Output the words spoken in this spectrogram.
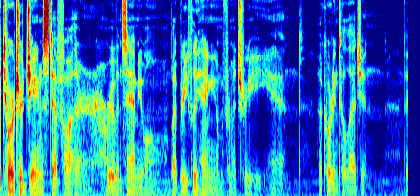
tortured James' stepfather, Reuben Samuel, by briefly hanging him from a tree, and, according to legend, they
